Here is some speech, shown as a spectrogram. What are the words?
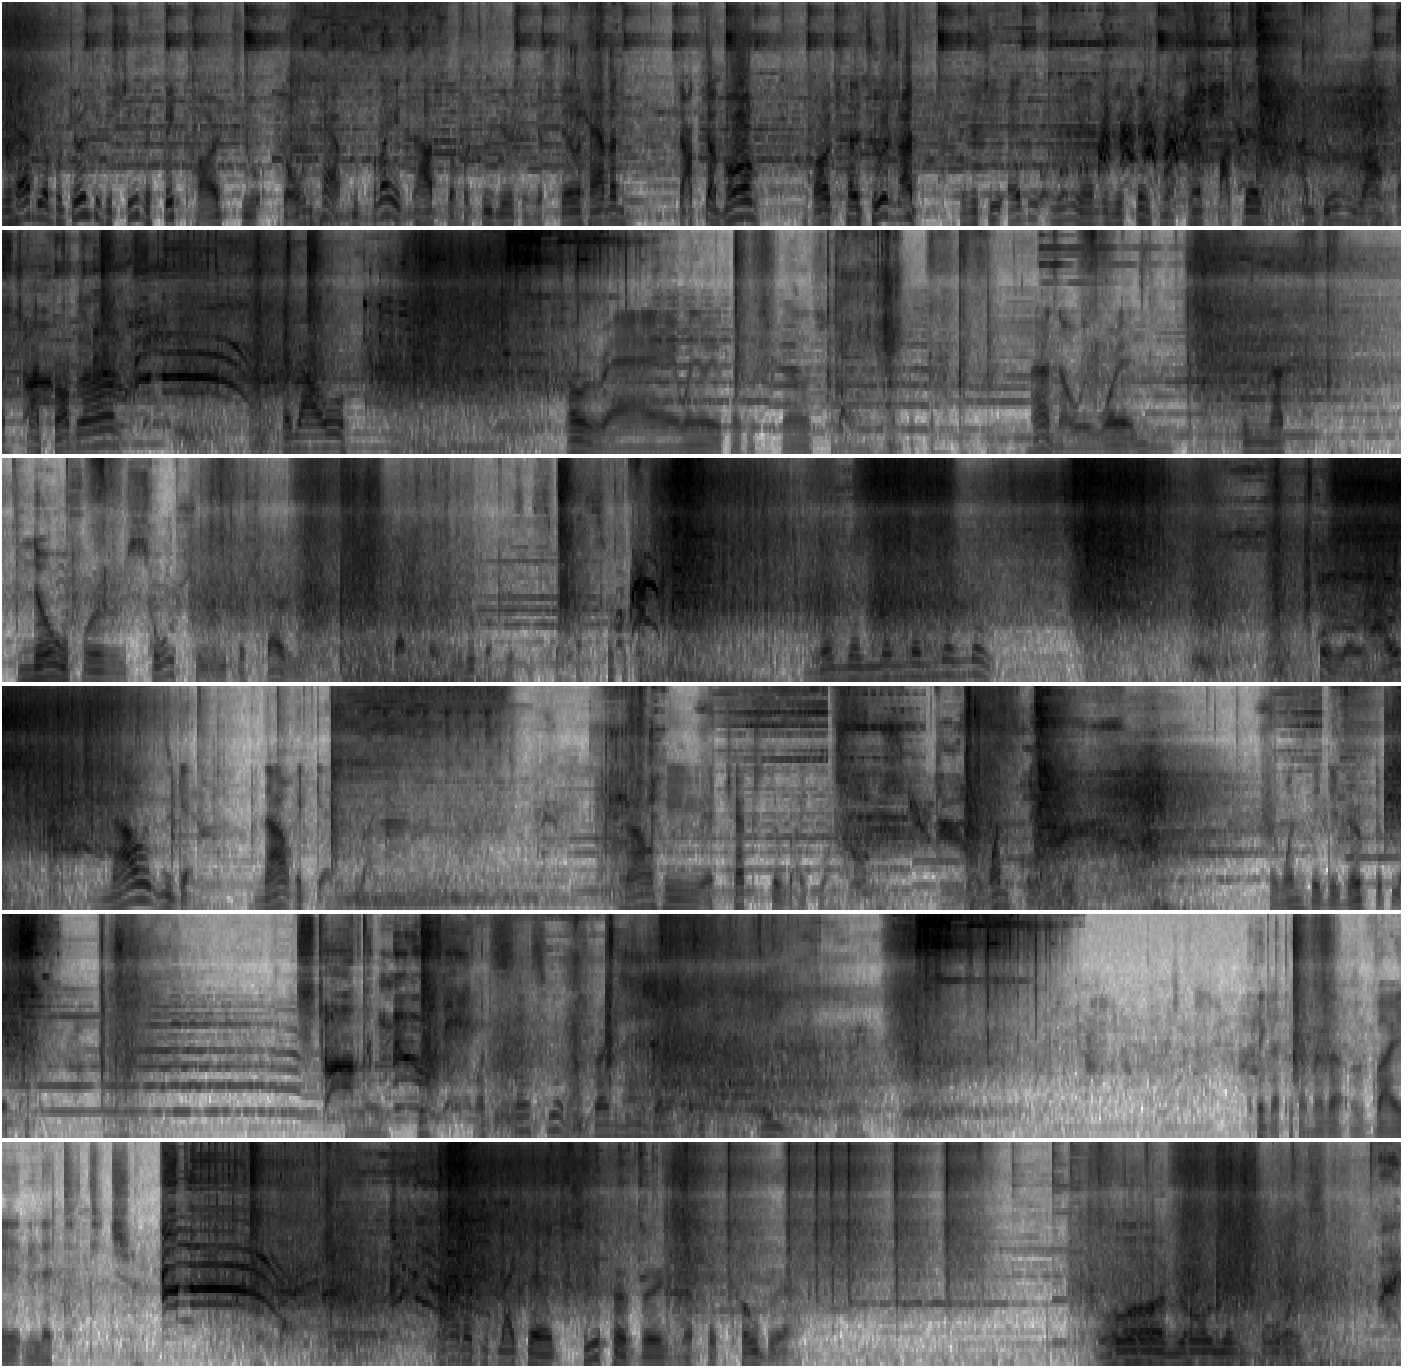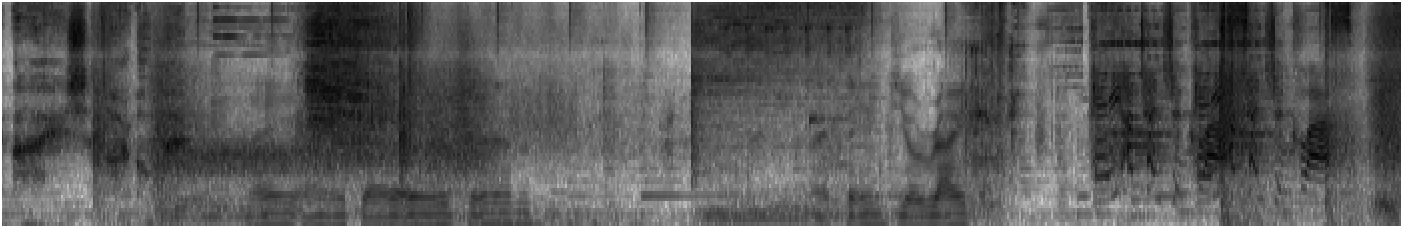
You have the opportunity to see the big cards you don't have. You played Hearthstone for two years and you still haven't Dr. Boom or Kel'Thuzad. If you see any minion and you think, what the fuck this? I'm doing wrong. What's my problem? Hello. Alright, whenever you cast a spell, so I don't know, warrior isn't, is not known for sorcery, for spells. That's because the look of this is so No, no, no, no, no, no. Okay, alright. Now you get it. Now it gets it right. Now he checks the right one. The ones they deserve. The ones they deserve to be attacked. Stop moving! What says here? Destroy the minion damage ready for me. I think I take another violet teacher. Ah, this is like the cheaper version of the Cobra. Oh, roaring force. My eyes are open. My eyes are open. I think you're right. Pay attention, class. Pay attention, class.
